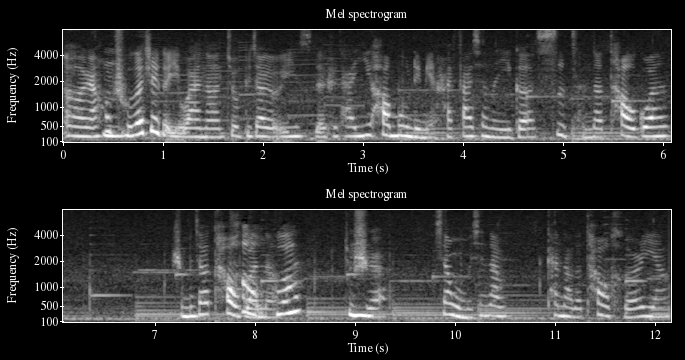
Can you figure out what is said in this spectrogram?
呃，然后嗯除了这个以外呢，就比较有意思的是，它一号墓里面还发现了一个四层的套棺。什么叫套套棺呢？棺，就是像我们现在看到的套盒儿一样，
